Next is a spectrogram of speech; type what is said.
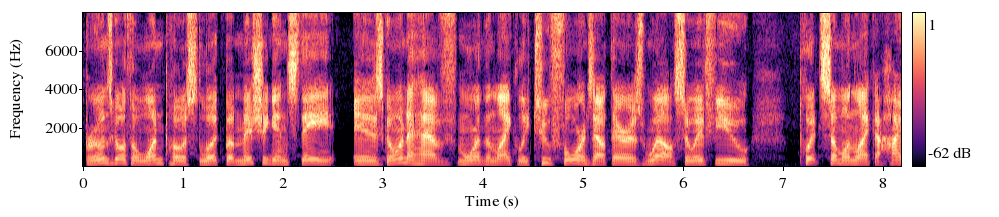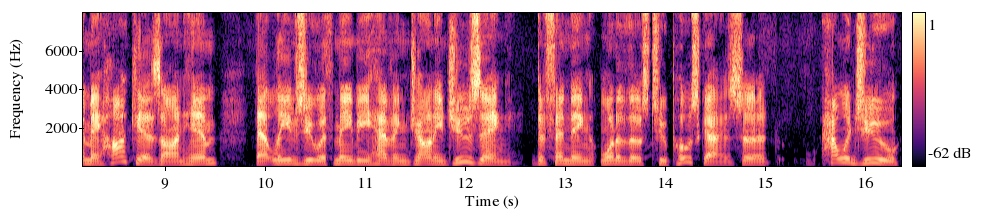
Bruins go with a one post look, but Michigan State is going to have more than likely two forwards out there as well. So if you put someone like a Jaime Jaquez on him, that leaves you with maybe having Johnny Juzang defending one of those two post guys. Uh, how would you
